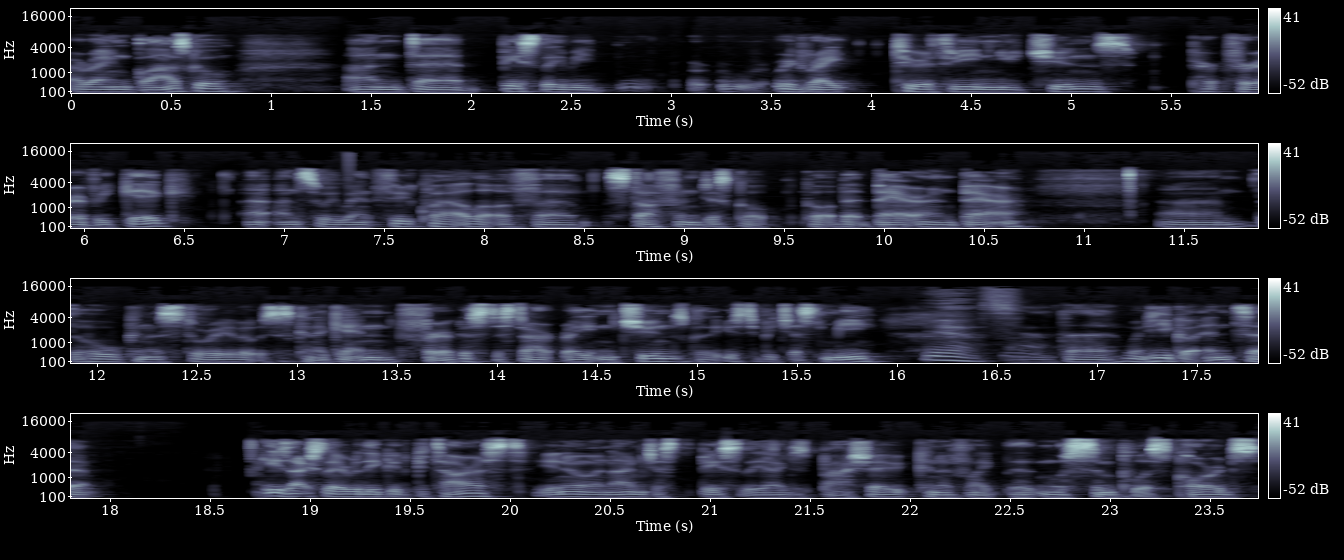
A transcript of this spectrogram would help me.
around Glasgow, and uh, basically we we'd write two or three new tunes per, for every gig, and so we went through quite a lot of uh, stuff and just got got a bit better and better. Um, the whole kind of story of it was just kind of getting Fergus to start writing tunes because it used to be just me. Yes. And uh, when he got into it, he's actually a really good guitarist, you know, and I'm just basically I just bash out kind of like the most simplest chords.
